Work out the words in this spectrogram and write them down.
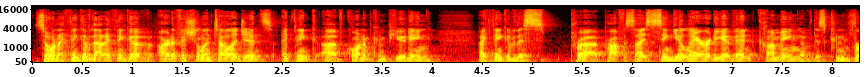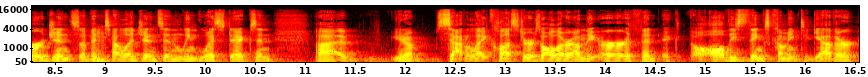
so when I think of that, I think of artificial intelligence, I think of quantum computing, I think of this pro- prophesized singularity event coming of this convergence of intelligence and linguistics and uh, you know satellite clusters all around the earth and ex- all these things coming together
